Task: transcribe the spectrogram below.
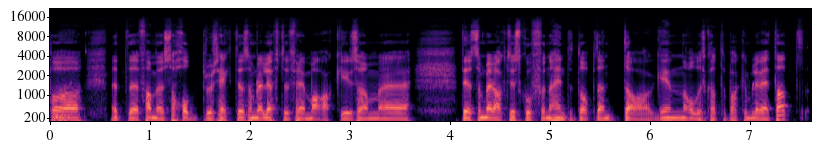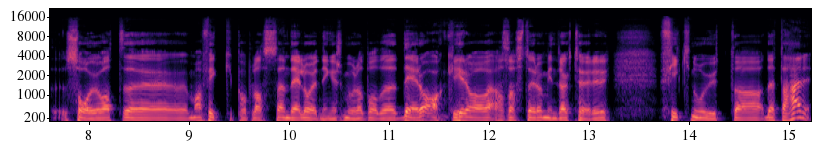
På Nei. dette famøse Hod-prosjektet som ble løftet frem av Aker som uh, det som ble lagt i skuffen og hentet opp den dagen oljeskattepakken ble vedtatt, så jo at uh, man fikk på plass en del ordninger som gjorde at både dere og Aker, og, altså større og mindre aktører, fikk noe ut av dette her.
